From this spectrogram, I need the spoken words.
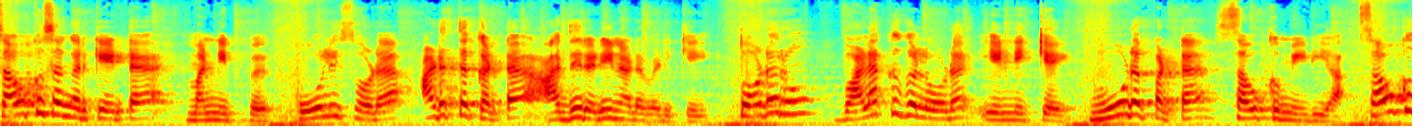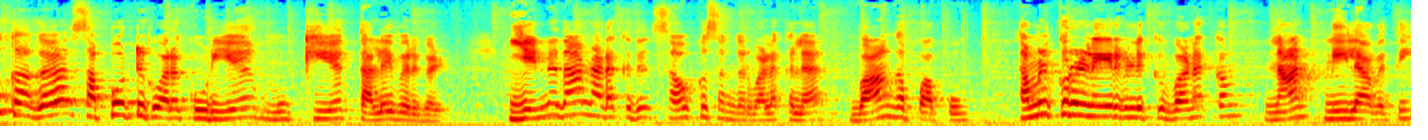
சவுக்கு சங்கர் கேட்ட மன்னிப்பு. போலீஸோட அடுத்த கட்ட அதிரடி நடவடிக்கை. தொடரும் வழக்குகளோட எண்ணிக்கை. மூடப்பட்ட சவுக்கு மீடியா. சவுக்குக்காக சப்போர்ட்டுக்கு வரக்கூடிய முக்கிய தலைவர்கள். என்னதான் நடக்குது சவுக்கு சங்கர் வழக்கில்? வாங்க பார்ப்போம். தமிழ்குரல் நேயர்களுக்கு வணக்கம். நான் நீலாவதி.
